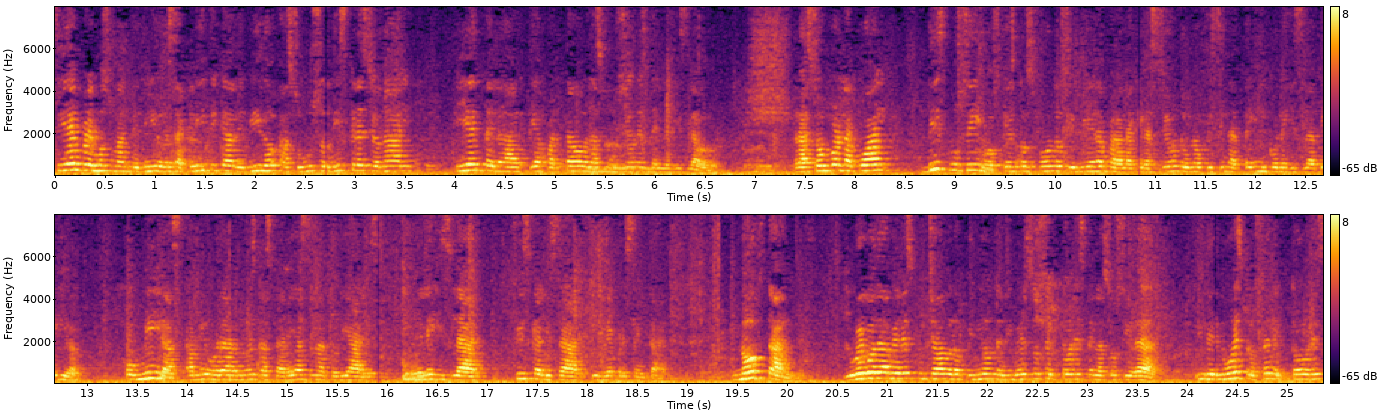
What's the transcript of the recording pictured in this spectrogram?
Siempre hemos mantenido esa crítica debido a su uso discrecional y entelar y apartado de las funciones del legislador. Razón por la cual dispusimos que estos fondos sirvieran para la creación de una oficina técnico-legislativa con miras a mejorar nuestras tareas senatoriales de legislar, fiscalizar y representar. No obstante, luego de haber escuchado la opinión de diversos sectores de la sociedad y de nuestros electores,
